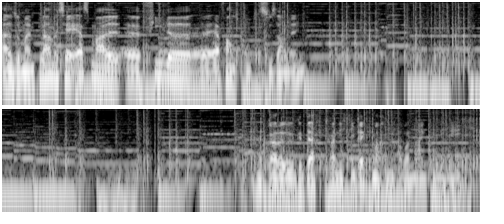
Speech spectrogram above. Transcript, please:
Also, mein Plan ist ja erstmal, äh, viele äh, Erfahrungspunkte zu sammeln. Ich habe gerade gedacht, kann ich die wegmachen, aber nein, kann ich nicht.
